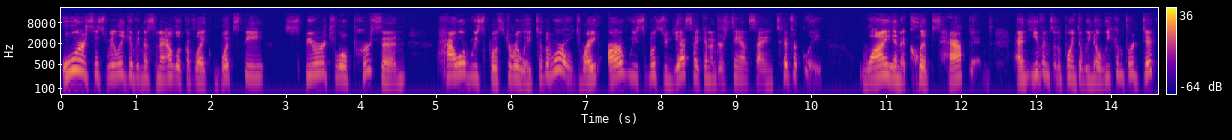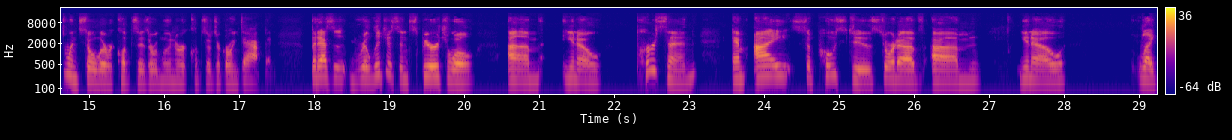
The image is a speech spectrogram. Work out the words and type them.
Or is this really giving us an outlook of like, what's the spiritual person? How are we supposed to relate to the world, right? Are we supposed to? Yes, I can understand scientifically why an eclipse happened. And even to the point that we know we can predict when solar eclipses or lunar eclipses are going to happen. But as a religious and spiritual, um, you know, person, am I supposed to sort of, um, you know, like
